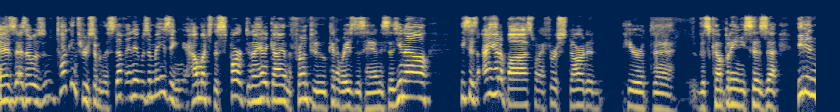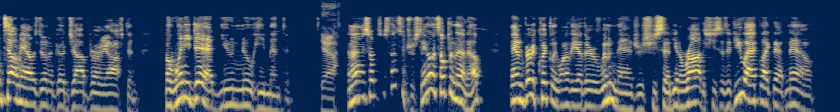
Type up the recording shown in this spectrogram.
as as I was talking through some of this stuff, and it was amazing how much this sparked. And I had a guy in the front who kind of raised his hand. He says, "You know," he says, "I had a boss when I first started here at uh, this company, and he says uh, he didn't tell me I was doing a good job very often, but when he did, you knew he meant it." Yeah. And I sort of said, "That's interesting. Let's open that up." And very quickly, one of the other women managers, she said, "You know, Rod," she says, "if you act like that now,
